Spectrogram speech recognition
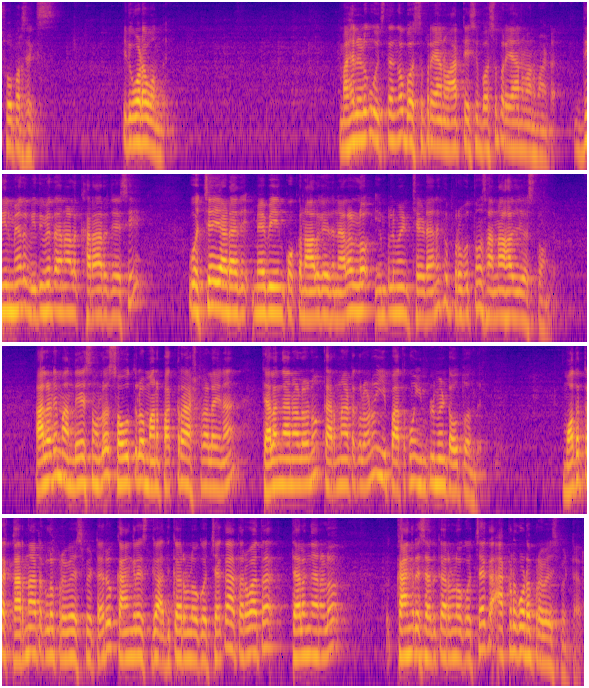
super six. ఇది కూడా ఉంది. మహిళలకు ఉచితంగా బస్సు ప్రయాణం ఆర్టీసీ బస్సు ప్రయాణం అనమాట దీని మీద విధి విధానాలు ఖరారు చేసి వచ్చే ఏడాది మేబీ ఇంకొక నాలుగైదు నెలల్లో ఇంప్లిమెంట్ చేయడానికి ప్రభుత్వం సన్నాహాలు చేస్తోంది. ఆల్రెడీ మన దేశంలో సౌత్లో మన పక్క రాష్ట్రాలైన తెలంగాణలోను కర్ణాటకలోను ఈ పథకం ఇంప్లిమెంట్ అవుతుంది. మొదట కర్ణాటకలో ప్రవేశపెట్టారు. కాంగ్రెస్ అధికారంలోకి వచ్చాక ఆ తర్వాత తెలంగాణలో కాంగ్రెస్ అధికారంలోకి వచ్చాక అక్కడ కూడా ప్రవేశపెట్టారు.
